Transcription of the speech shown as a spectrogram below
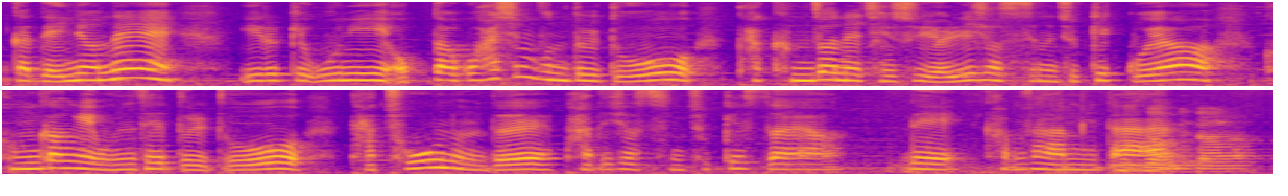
그러니까 내년에 이렇게 운이 없다고 하신 분들도 다 금전의 재수 열리셨으면 좋겠고요. 건강의 운세들도 다 좋은 운들 받으셨으면 좋겠어요. 네, 감사합니다. 감사합니다.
